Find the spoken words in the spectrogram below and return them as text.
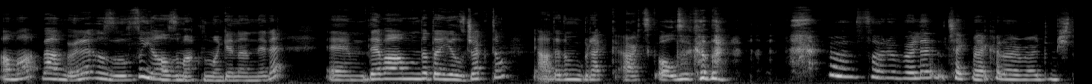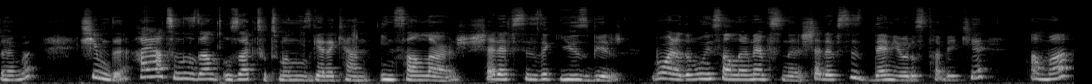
Ama ben böyle hızlı hızlı yazdım aklıma gelenleri. E, devamında da yazacaktım. Ya dedim bırak artık olduğu kadar Sonra böyle çekmeye karar verdim işte hemen. Şimdi hayatınızdan uzak tutmanız gereken insanlar, şerefsizlik 101. Bu arada bu insanların hepsine şerefsiz demiyoruz tabii ki. Ama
